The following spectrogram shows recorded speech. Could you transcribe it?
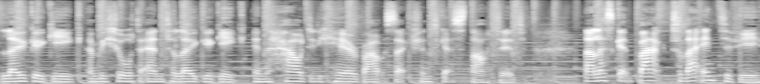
logo geek and be sure to enter logo geek in the how did you hear about section to get started. Now let's get back to that interview.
